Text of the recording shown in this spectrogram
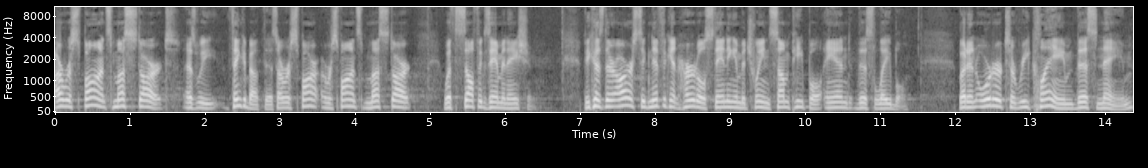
our response must start, as we think about this, our, resp- our response must start with self examination. Because there are significant hurdles standing in between some people and this label. But in order to reclaim this name,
